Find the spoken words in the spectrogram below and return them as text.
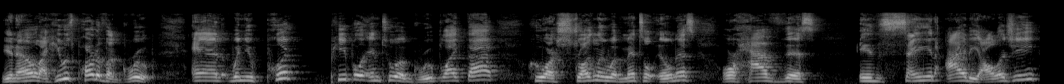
you know, like he was part of a group. And when you put people into a group like that who are struggling with mental illness or have this insane ideology,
